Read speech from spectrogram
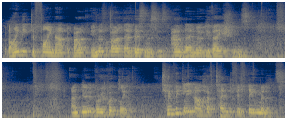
but I need to find out about enough about their businesses and their motivations and do it very quickly. Typically, I'll have 10 to 15 minutes,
